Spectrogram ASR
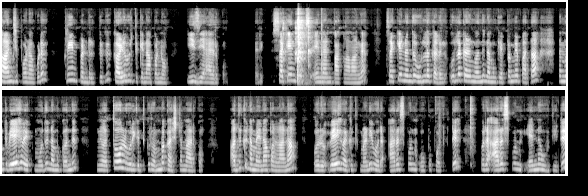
காஞ்சு போனால் கூட க்ளீன் பண்ணுறதுக்கு கழுவுறதுக்கு என்ன பண்ணும், ஈஸியாக இருக்கும். சரி, செகண்ட் டிப்ஸ் என்னன்னு பார்க்கலாம் வாங்க. செகண்ட் வந்து உருளைக்கிழங்கு. உருளைக்கிழங்கு வந்து நமக்கு எப்பவுமே பார்த்தா, நமக்கு வேக வைக்கும்போது நமக்கு வந்து தோல் உரிக்கிறதுக்கு ரொம்ப கஷ்டமாக இருக்கும். அதுக்கு நம்ம என்ன பண்ணலான்னா ஒரு வேக வைக்கிறதுக்கு முன்னாடி ஒரு அரை ஸ்பூன் உப்பு போட்டுக்கிட்டு, ஒரு அரை ஸ்பூன் எண்ணெய் ஊற்றிட்டு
